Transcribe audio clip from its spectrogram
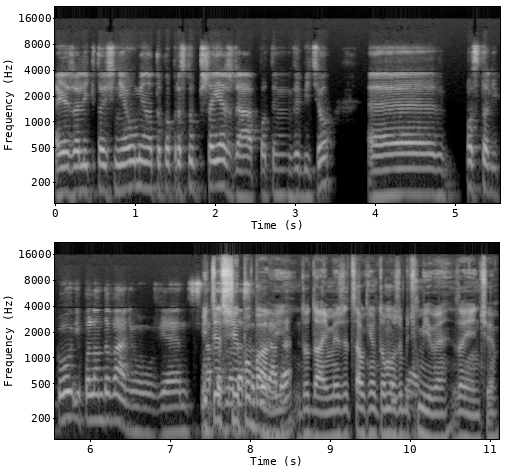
a jeżeli ktoś nie umie, no to po prostu przejeżdża po tym wybiciu. E, po stoliku i po lądowaniu, więc I też się pobawi, dodajmy, że całkiem to może być miłe zajęcie.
